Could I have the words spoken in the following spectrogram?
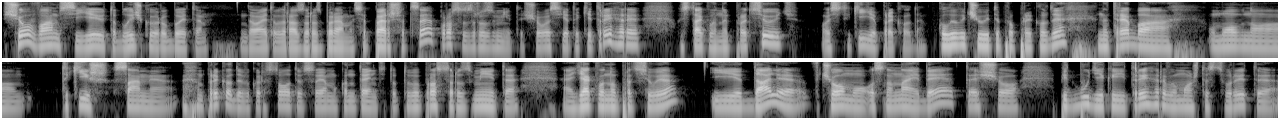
Що вам з цією табличкою робити? Давайте одразу розберемося. Перше, це просто зрозуміти, що у вас є такі тригери, ось так вони працюють. Ось такі є приклади. Коли ви чуєте про приклади, не треба умовно такі ж самі приклади використовувати в своєму контенті. Тобто ви просто розумієте, е, як воно працює, і далі в чому основна ідея, те, що під будь-який тригер ви можете створити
